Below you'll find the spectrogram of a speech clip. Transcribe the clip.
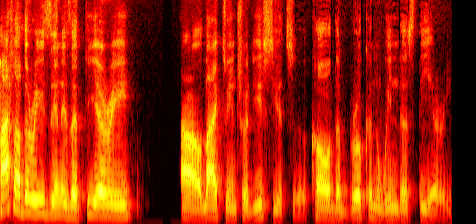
Part of the reason is a theory I would like to introduce you to called the broken windows theory.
